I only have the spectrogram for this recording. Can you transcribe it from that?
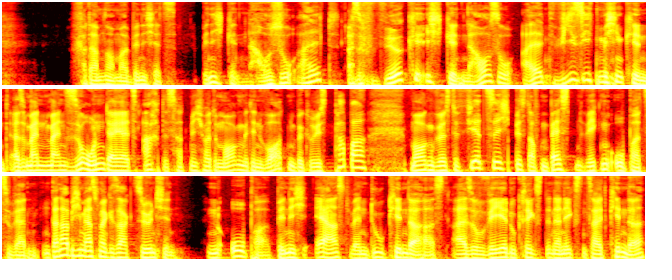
Verdammt nochmal, bin ich jetzt bin ich genauso alt? Also wirke ich genauso alt? Wie sieht mich ein Kind? Also mein, mein Sohn, der jetzt acht ist, hat mich heute Morgen mit den Worten begrüßt, Papa, morgen wirst du 40, bist auf dem besten Weg, ein Opa zu werden. Und dann habe ich ihm erstmal gesagt, Söhnchen, ein Opa bin ich erst, wenn du Kinder hast. Also wehe, du kriegst in der nächsten Zeit Kinder,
